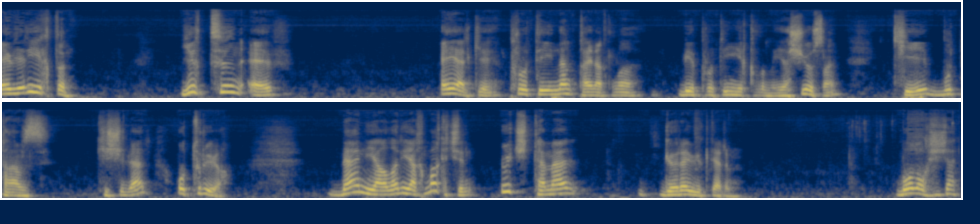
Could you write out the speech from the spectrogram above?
Evleri yıktın. Yıktığın ev eğer ki proteinden kaynaklı bir protein yıkılımı yaşıyorsan ki bu tarz kişiler oturuyor. Ben yağları yakmak için üç temel görev yüklerim. Bol oksijen.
